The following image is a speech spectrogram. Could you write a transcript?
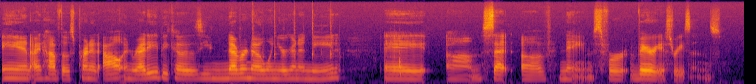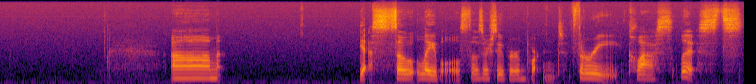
And I'd have those printed out and ready because you never know when you're going to need a um, set of names for various reasons. Um, yes, so labels, those are super important. Three, class lists.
